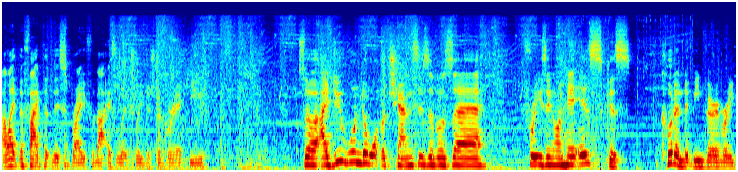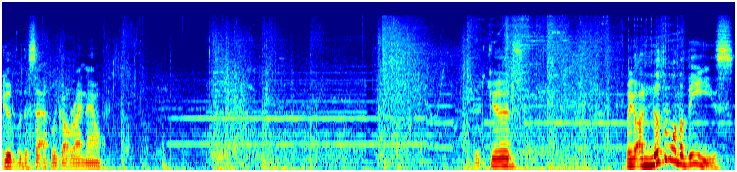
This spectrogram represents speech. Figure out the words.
I like the fact that this sprite for that is literally just a grey cube. So I do wonder what the chances of us uh, freezing on hit is, because could end up being very, very good with the setup we've got right now. Good, good. We got another one of these.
